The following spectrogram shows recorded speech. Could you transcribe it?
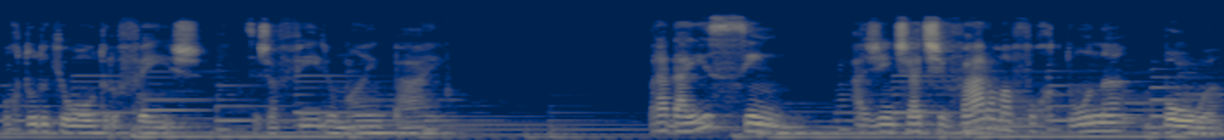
Por tudo que o outro fez, seja filho, mãe, pai. Para daí sim a gente ativar uma fortuna boa,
